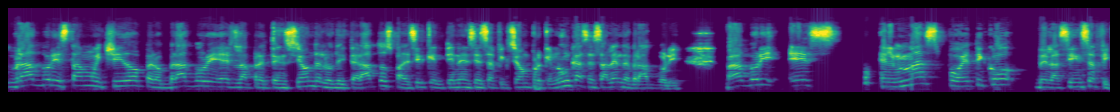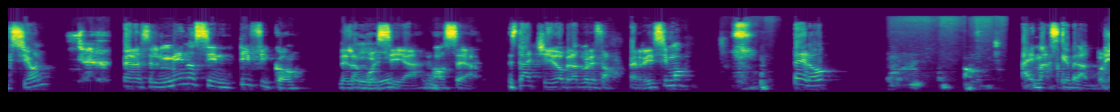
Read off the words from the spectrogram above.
Bradbury está muy chido, pero Bradbury es la pretensión de los literatos para decir que entienden ciencia ficción porque nunca se salen de Bradbury. Bradbury es el más poético de la ciencia ficción, pero es el menos científico de la poesía. O sea, está chido, Bradbury está perrísimo, pero hay más que Bradbury.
